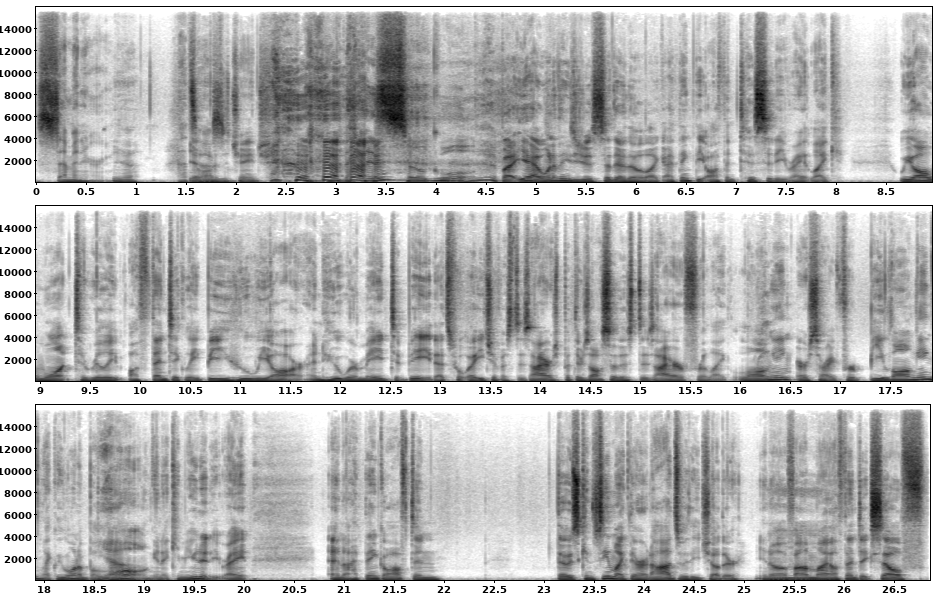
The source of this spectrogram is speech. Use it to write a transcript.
seminary. Yeah. That's yeah, that was a change. that is so cool. but yeah, one of the things you just said there, though, like I think the authenticity, right? Like we all want to really authentically be who we are and who we're made to be. That's what each of us desires. But there's also this desire for like longing, or sorry, for belonging. Like we want to belong in a community, right? And I think often those can seem like they're at odds with each other. You know, if I'm mm. my authentic self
